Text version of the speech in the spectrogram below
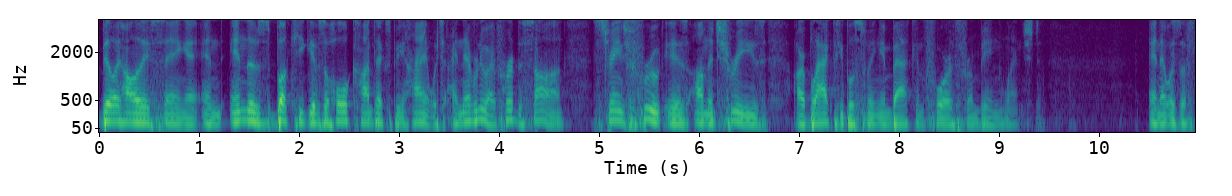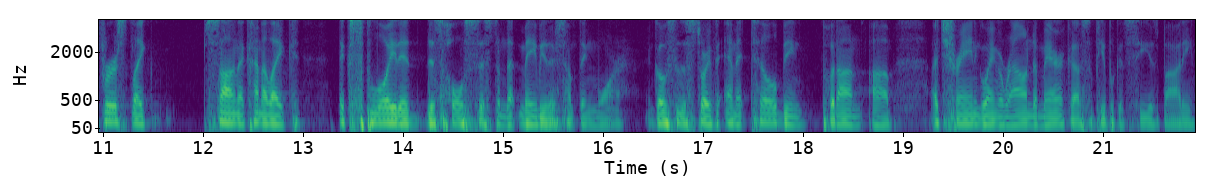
Billie Holiday saying it. And in this book, he gives a whole context behind it, which I never knew. I've heard the song. Strange Fruit is on the trees are black people swinging back and forth from being lynched. And it was the first like song that kind of like exploited this whole system that maybe there's something more. It goes to the story of Emmett Till being put on uh, a train going around America so people could see his body.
